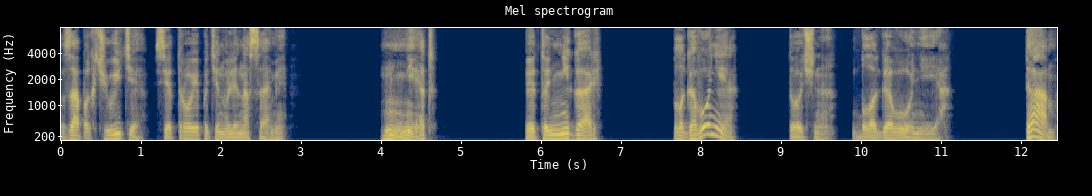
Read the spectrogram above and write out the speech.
Запах чуете?» Все трое потянули носами. «Нет». «Это не гарь. Благовоние?» «Точно, благовония». «Там!»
